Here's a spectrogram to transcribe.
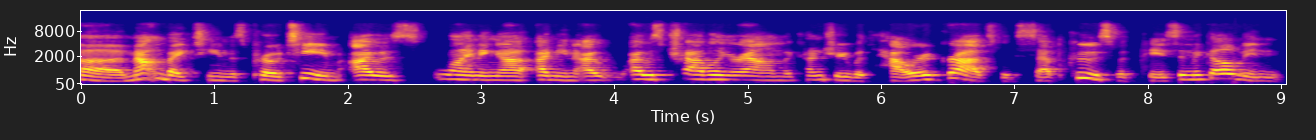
uh, mountain bike team, this pro team, I was lining up. I mean, I, I was traveling around the country with Howard Grotts, with Sepp Kuss, with Payson McElveen.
